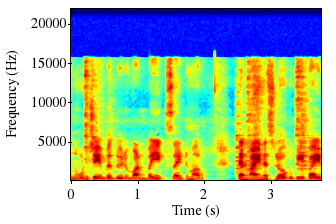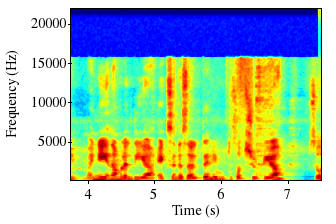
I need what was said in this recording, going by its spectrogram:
ഒന്നും കൂടി ചെയ്യുമ്പോൾ എന്ത് വരും? വൺ ബൈ എക്സ് ആയിട്ട് മാറും. Then minus log b by ഇനി നമ്മൾ എന്ത് ചെയ്യുക എക്സിന്റെ സ്ഥലത്ത് ലിമിറ്റ് സബ്സ്റ്റിറ്റ്യൂട്ട് ചെയ്യുക so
